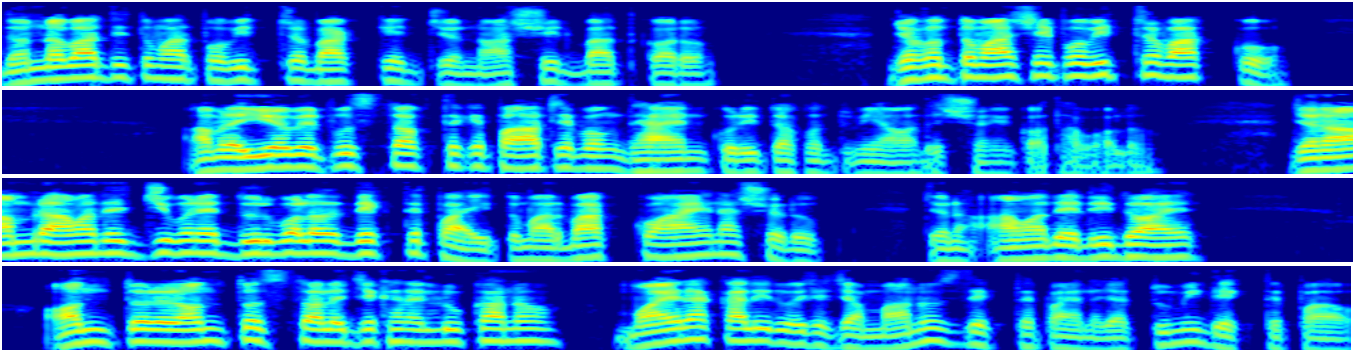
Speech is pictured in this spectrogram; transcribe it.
ধন্যবাদই তোমার পবিত্র বাক্যের জন্য আশীর্বাদ করো। যখন তোমার সেই পবিত্র বাক্য আমরা ইয়বের পুস্তক থেকে পাঠ এবং ধ্যান করি, তখন তুমি আমাদের সঙ্গে কথা বলো। যেন আমরা আমাদের জীবনের দুর্বলতা দেখতে পাই, তোমার বাক্য আয়না স্বরূপ যেন আমাদের হৃদয়ের অন্তরের অন্তঃস্থলে যেখানে লুকানো ময়রা কালি রয়েছে, যা মানুষ দেখতে পায় না, যা তুমি দেখতে পাও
